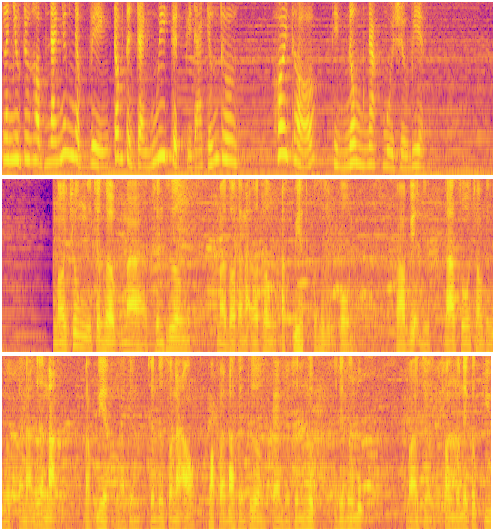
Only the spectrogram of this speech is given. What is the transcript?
là nhiều trường hợp nạn nhân nhập viện trong tình trạng nguy kịch vì đa chấn thương, hơi thở thì nồng nặc mùi rượu bia. Nói chung những trường hợp mà chấn thương mà do tai nạn giao thông đặc biệt có sử dụng cồn vào viện thì đa số trong trường hợp tai nạn rất là nặng, đặc biệt là chấn, chấn thương sọ não hoặc là đa chấn thương kèm theo chân ngực và chấn thương bụng. Và trong, trong vấn đề cấp cứu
